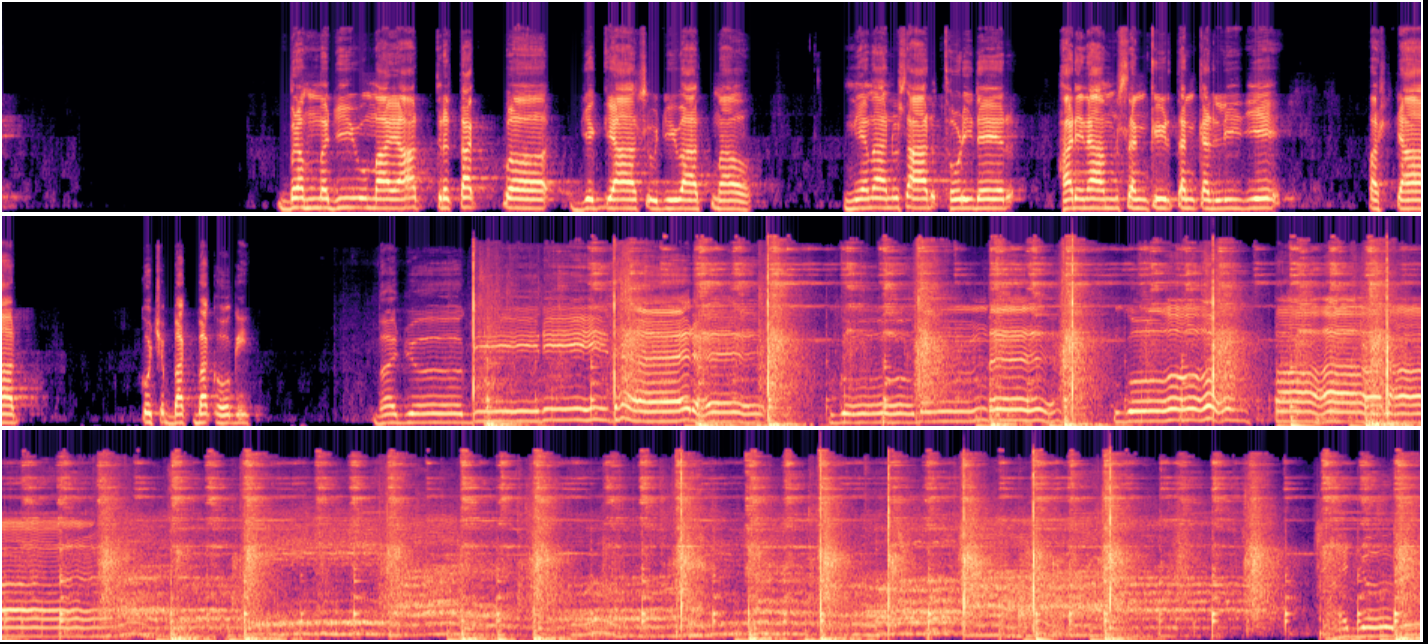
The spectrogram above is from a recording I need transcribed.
ब्रह्म जीव मायात्र तत्व जिज्ञासु जीवात्माओं नियमानुसार थोड़ी देर हरिनाम संकीर्तन कर लीजिए। पश्चात कुछ बक बक होगी। भजोगी धर गोविंद Your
